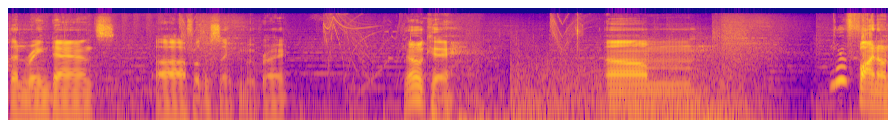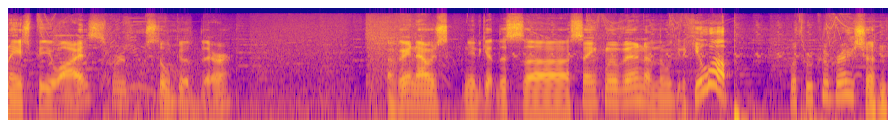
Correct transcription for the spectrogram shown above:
then Rain Dance uh, for the sync move, right? Okay. Um, we're fine on HP wise. We're still good there. Okay, now we just need to get this uh, sync move in, and then we can heal up with recuperation.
